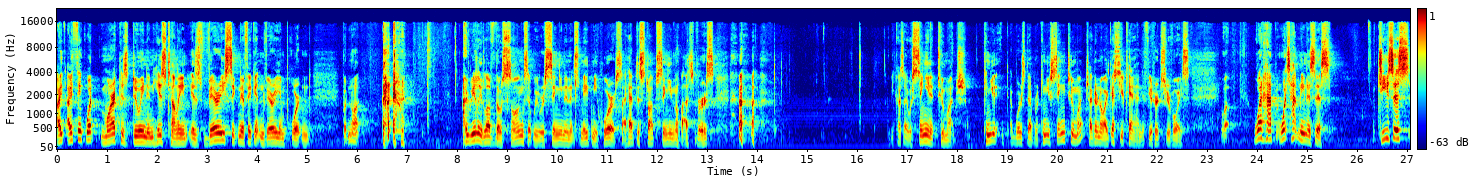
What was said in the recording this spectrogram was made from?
I, I think what Mark is doing in his telling is very significant and very important, but not I really love those songs that we were singing, and it's made me hoarse. I had to stop singing the last verse because I was singing it too much. Can you, where's Deborah? Can you sing too much? I don't know. I guess you can if it hurts your voice. What hap- what's happening is this Jesus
